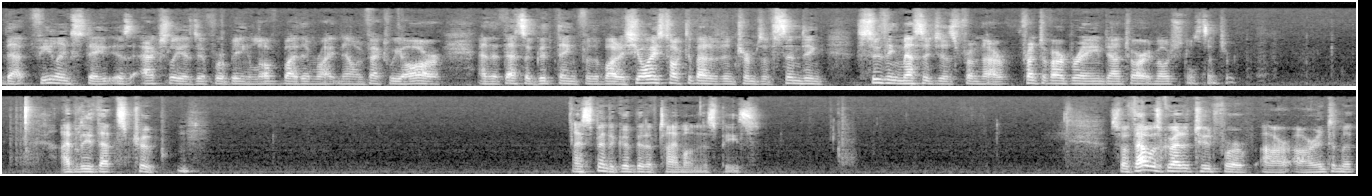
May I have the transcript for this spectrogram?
that feeling state is actually as if we're being loved by them right now. In fact, we are, and that that's a good thing for the body. She always talked about it in terms of sending soothing messages from our front of our brain down to our emotional center. I believe that's true. I spent a good bit of time on this piece. So, if that was gratitude for our, our intimate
